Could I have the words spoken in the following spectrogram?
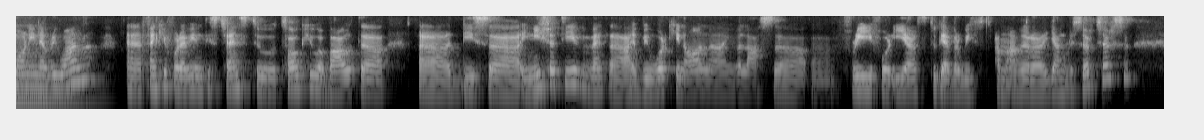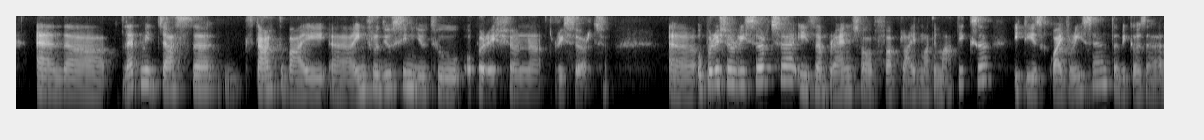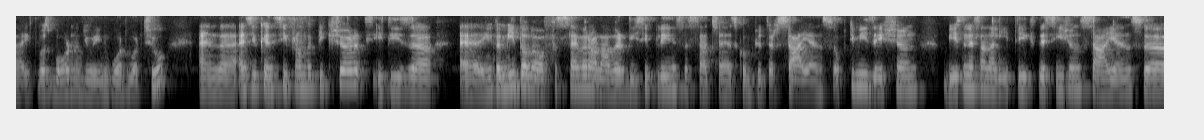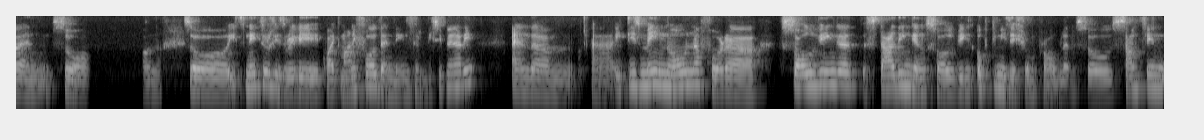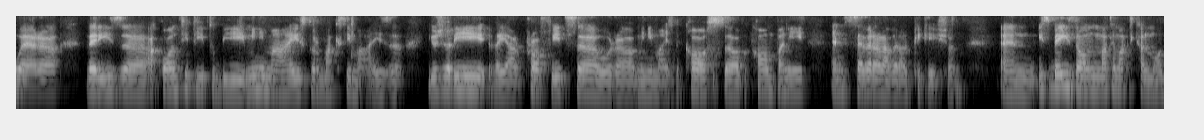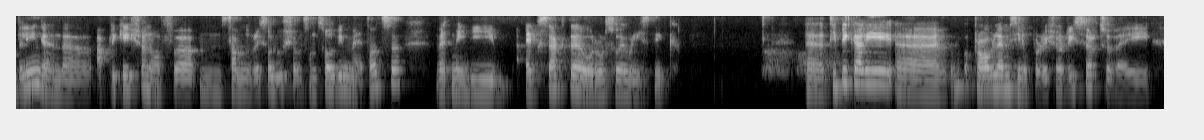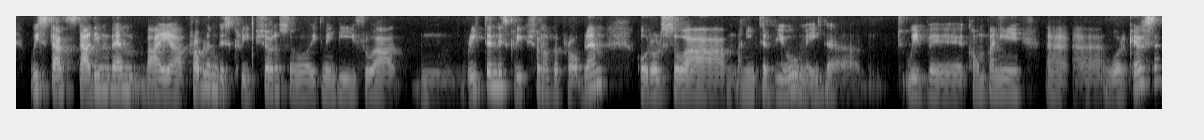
morning, everyone. Uh, thank you for having this chance to talk to you about uh, uh, this uh, initiative that uh, I've been working on uh, in the last three, four years together with other young researchers. And let me just start by introducing you to Operation Research. Operation Research is a branch of applied mathematics it is quite recent because uh, it was born during World War II. And uh, as you can see from the picture, it is uh, in the middle of several other disciplines such as computer science, optimization, business analytics, decision science, and so on. So its nature is really quite manifold and interdisciplinary. And um, uh, it is main known for uh, solving, studying and solving optimization problems. So something where uh, there is uh, a quantity to be minimized or maximized. Usually they are profits uh, or uh, minimize the costs of a company and several other applications. And it's based on mathematical modeling and uh, application of uh, mm, some resolution, some solving methods that may be exact or also heuristic. Uh, typically, uh, problems in operation research, they, we start studying them by a problem description. So it may be through a mm, written description of the problem or also a, an interview made uh, with the company uh, workers.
